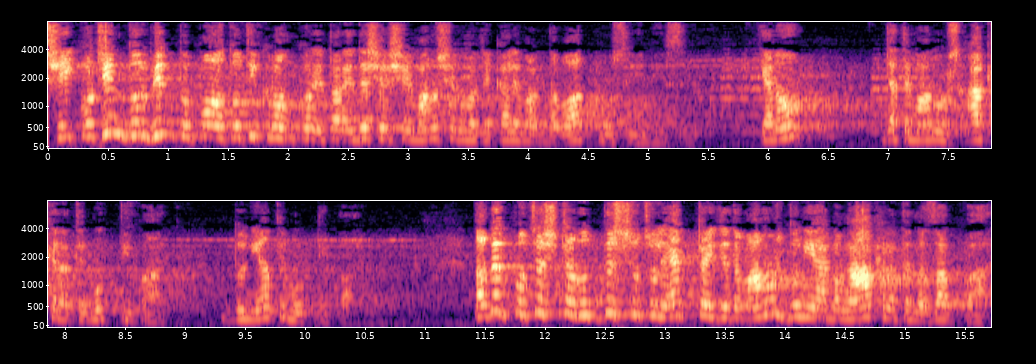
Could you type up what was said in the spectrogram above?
সেই কঠিন দুর্ভিত্ত পথ অতিক্রম করে তার দেশে সে মানুষের মাঝে কালেমার দাওয়াত পৌঁছিয়ে দিয়েছে। কেন? যাতে মানুষ আখেরাতে মুক্তি পায়, দুনিয়াতে মুক্তি পায়। তাদের প্রচেষ্টার উদ্দেশ্য চলে একটাই যাতে মানুষ, দুনিয়া এবং আখেরাতে নাজাদ পায়।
